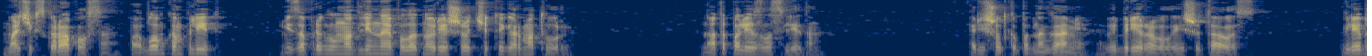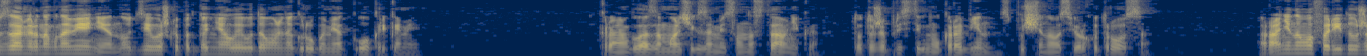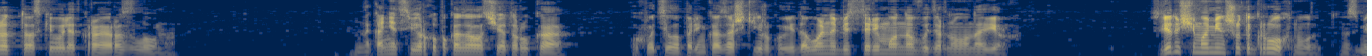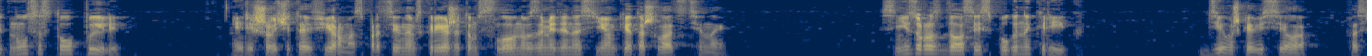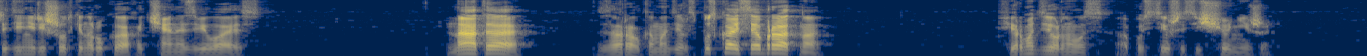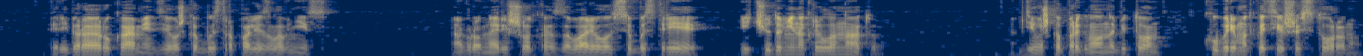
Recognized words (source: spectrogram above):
Мальчик скарабкался по обломкам плит и запрыгнул на длинное полотно решетчатой арматуры. Ната полезла следом. Решетка под ногами вибрировала и шаталась. Глеб замер на мгновение, но девушка подгоняла его довольно грубыми окриками. Краем глаза мальчик заметил наставника. Тот уже пристегнул карабин, спущенного сверху троса. Раненого Фарида уже оттаскивали от края разлома. Наконец сверху показалась чья-то рука, ухватила паренька за шкирку и довольно бесцеремонно выдернула наверх. В следующий момент что-то грохнуло, взметнулся стол пыли. И решетчатая ферма с противным скрежетом, словно в замедленной съемке, отошла от стены. Снизу раздался испуганный крик. Девушка висела посредине решетки на руках, отчаянно извиваясь. «Ната!» — заорал командир. «Спускайся обратно!» Ферма дернулась, опустившись еще ниже. Перебирая руками, девушка быстро полезла вниз. Огромная решетка заваливалась все быстрее и чудом не накрыла Нату. Девушка прыгнула на бетон, кубарем откатившись в сторону.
